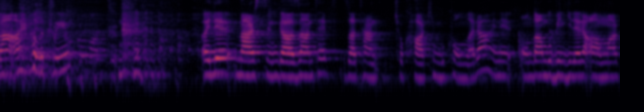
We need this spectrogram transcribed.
Ben Ayvalıklıyım. Ali Mersin, Gaziantep zaten çok hakim bu konulara. Hani ondan bu bilgileri almak,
